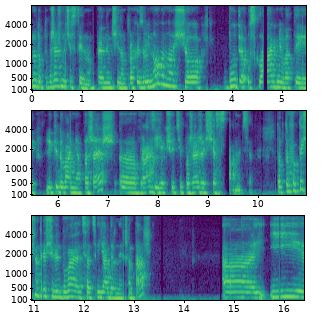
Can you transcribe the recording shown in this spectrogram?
ну тобто пожежну частину певним чином трохи зруйновано, що буде ускладнювати ліквідування пожеж е, в разі, якщо ці пожежі ще стануться. Тобто, фактично, те, що відбувається, це ядерний шантаж. І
